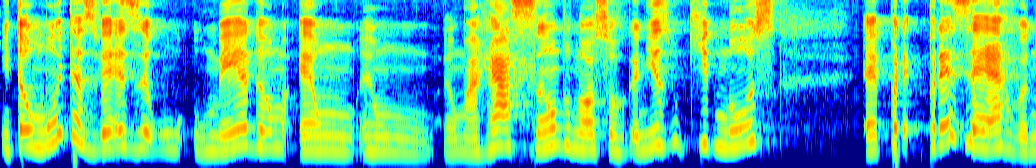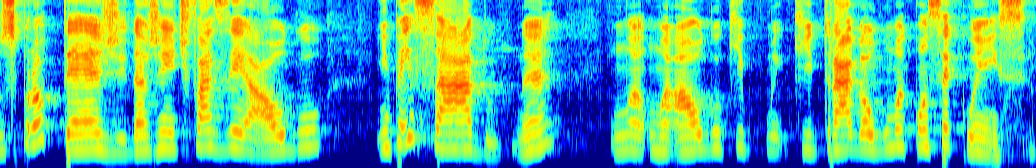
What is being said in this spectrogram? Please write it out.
Então, muitas vezes, o, o medo é uma, é, um, é, um, é uma, reação do nosso organismo que nos é, pre preserva, nos protege da gente fazer algo impensado, né? Uma, uma, algo que, que traga alguma consequência.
